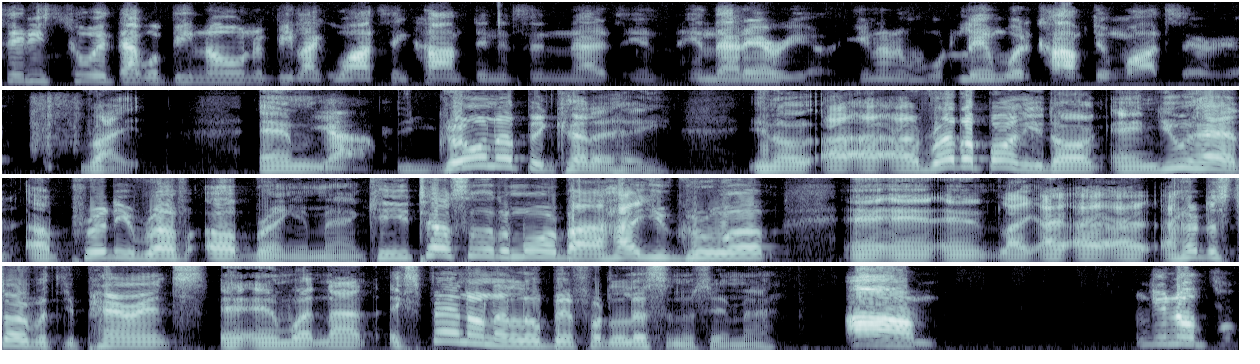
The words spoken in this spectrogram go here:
cities to it that would be known would be like Watson, Compton. It's in that in, in that area, you know, Lynwood, Compton, Watts area. right. And Yeah. growing up in Cudahy, you know, I, I read up on you, dog, and you had a pretty rough upbringing, man. Can you tell us a little more about how you grew up and, and, and like I, I I heard the story with your parents and, and whatnot. Expand on it a little bit for the listeners here, man. Um, you know, for,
